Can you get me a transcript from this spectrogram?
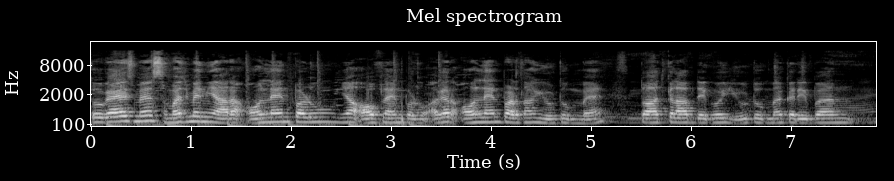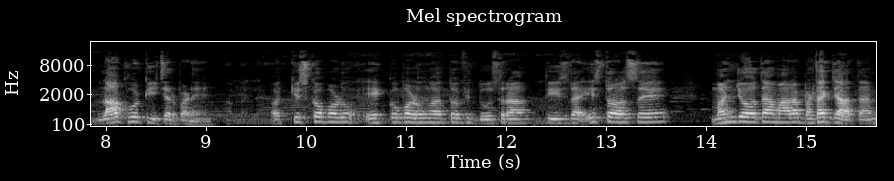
तो गैस मैं समझ में नहीं आ रहा ऑनलाइन पढ़ूं या ऑफलाइन पढ़ूं। अगर ऑनलाइन पढ़ता हूँ यूट्यूब में तो आजकल आप देखो यूट्यूब में करीबन लाखों टीचर पढ़े हैं। और किसको पढ़ू? एक को पढ़ूँगा तो फिर दूसरा, तीसरा। इस तरह से मन जो होता है, हमारा भटक जाता है।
